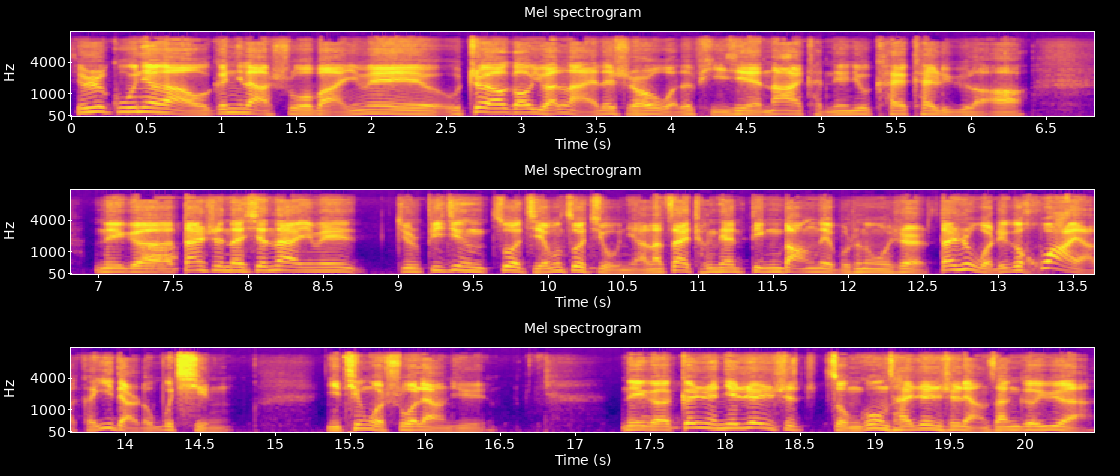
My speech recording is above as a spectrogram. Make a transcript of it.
就是姑娘啊，我跟你俩说吧，因为我这要搞原来的时候，我的脾气那肯定就开开驴了啊。那个，啊但是呢，现在因为就是毕竟做节目做九年了，再成天叮当的也不是那么回事儿但是我这个话呀，可一点都不轻。你听我说两句，那个嗯跟人家认识，总共才认识两三个月，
